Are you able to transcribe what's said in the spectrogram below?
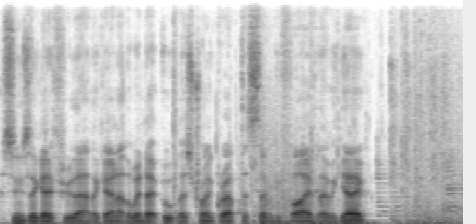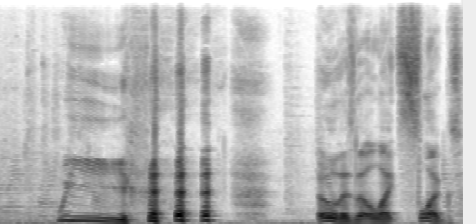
As soon as they go through that, they're going out the window. Ooh, let's try and grab the 75. There we go. Whee! oh, there's little, like, slugs.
